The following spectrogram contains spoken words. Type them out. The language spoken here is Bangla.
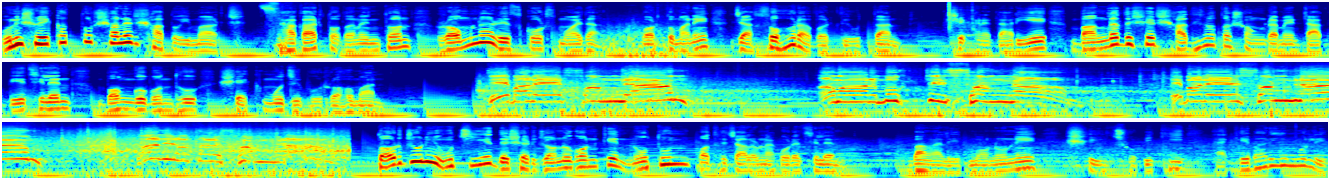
উনিশশো একাত্তর সালের সাতই মার্চ ঢাকার তদানীন্তন রমনা রেসকোর্স ময়দান বর্তমানে যা সোহরাবর্তী উদ্যান। সেখানে দাঁড়িয়ে বাংলাদেশের স্বাধীনতা সংগ্রামের ডাক দিয়েছিলেন বঙ্গবন্ধু শেখ মুজিবুর রহমান। এবারের সংগ্রাম আমার মুক্তির সংগ্রাম। এবারের সংগ্রাম স্বাধীনতার সংগ্রাম। তর্জনী উঁচিয়ে দেশের জনগণকে নতুন পথে চালনা করেছিলেন। বাঙালির মননে সেই ছবি কি একেবারেই মলিন?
